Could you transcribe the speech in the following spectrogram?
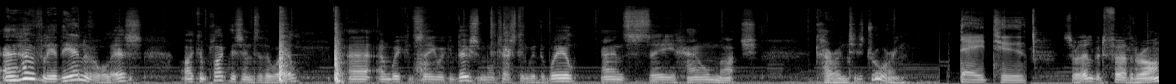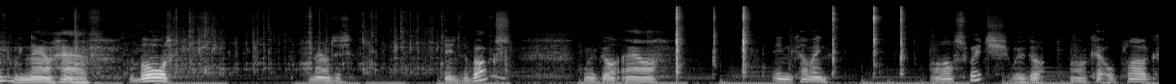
And hopefully at the end of all this, I can plug this into the wheel uh, and we can see, we can do some more testing with the wheel and see how much current is drawing. Day two. So a little bit further on, we now have the board mounted into the box. We've got our incoming on off switch. We've got our kettle plug,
